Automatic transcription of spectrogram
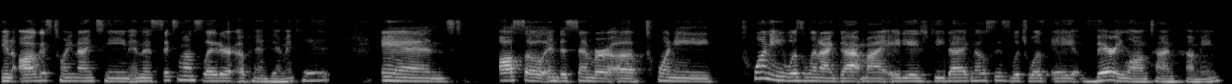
in August 2019. And then six months later, a pandemic hit. And also in December of 2020 was when I got my ADHD diagnosis, which was a very long time coming.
